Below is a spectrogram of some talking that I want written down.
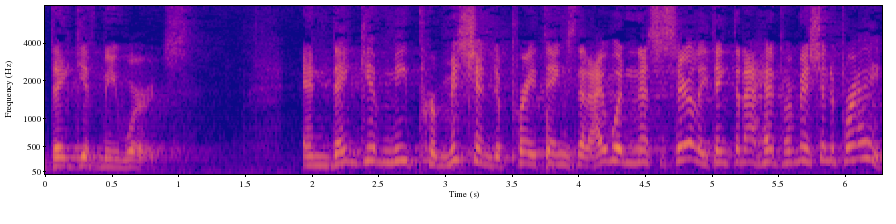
they give me words. And they give me permission to pray things that I wouldn't necessarily think that I had permission to pray.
